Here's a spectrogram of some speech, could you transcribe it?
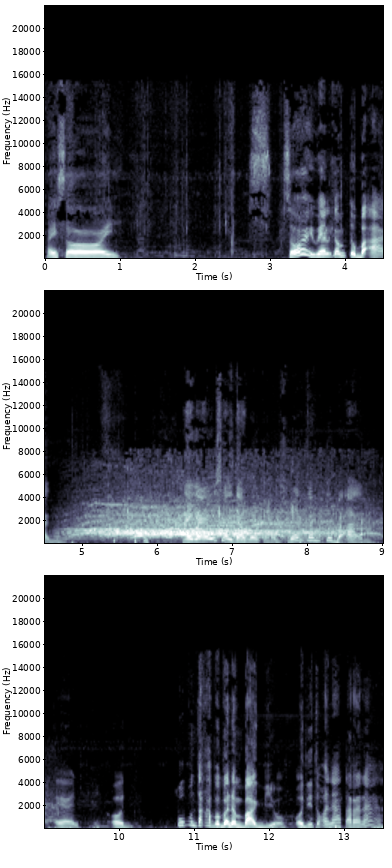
Hi, Soy. Soy, welcome to Baag. Hi guys, hi Double Cards. Welcome to Baag. Ayan. O, pupunta ka ba ba ng Baguio? O, dito ka na, tara na.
